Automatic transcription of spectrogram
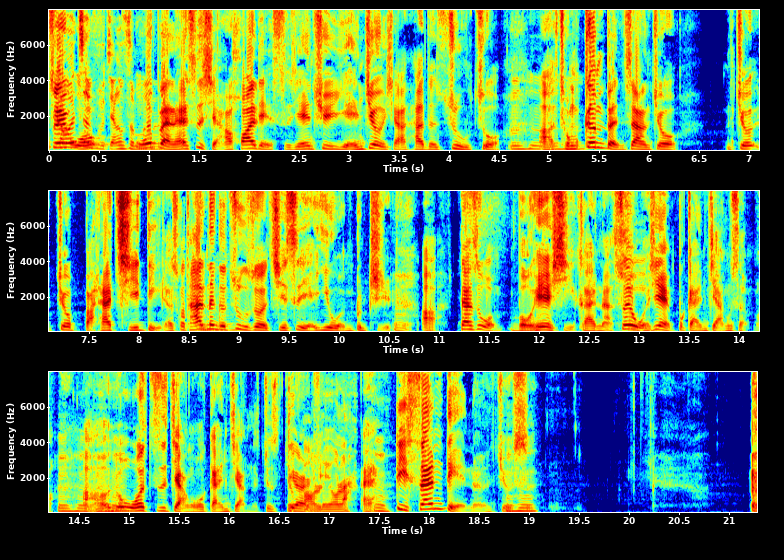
台湾政府讲什么？我本来是想要花点时间去研究一下他的著作啊，从根本上就。就就把他起底了，说他那个著作其实也一文不值、嗯、啊！但是我某些洗干了，所以我现在也不敢讲什么、嗯、啊！我只讲我敢讲的，就是第二点。保留了。哎，嗯、第三点呢，就是、嗯、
